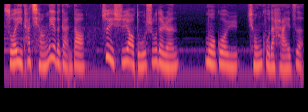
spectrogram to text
所以他强烈的感到最需要读书的人，莫过于穷苦的孩子。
